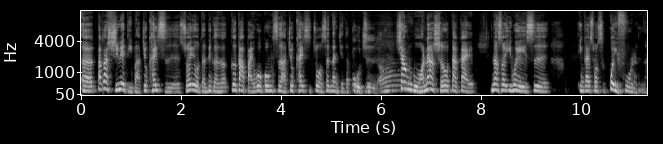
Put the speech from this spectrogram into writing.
呃，大概十月底吧，就开始所有的那个各大百货公司啊，就开始做圣诞节的布置。哦，像我那时候，大概那时候因为是。应该说是贵妇人呐，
